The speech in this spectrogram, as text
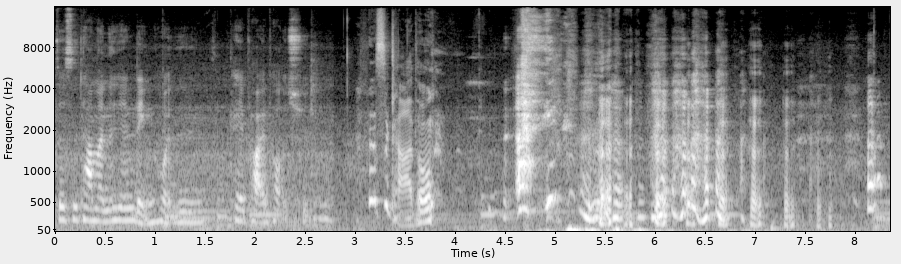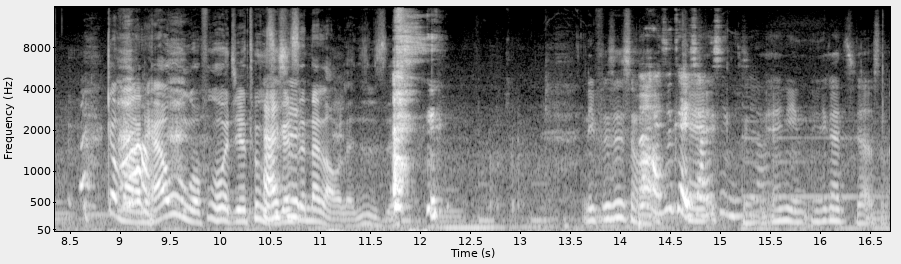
就是他们那些灵魂是可以跑来跑去的？那是卡通。干嘛？你还要问我复活节兔子跟圣诞老人是不是？你不是什么？那还是可以相信一下。哎、欸，你你那个知道什么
